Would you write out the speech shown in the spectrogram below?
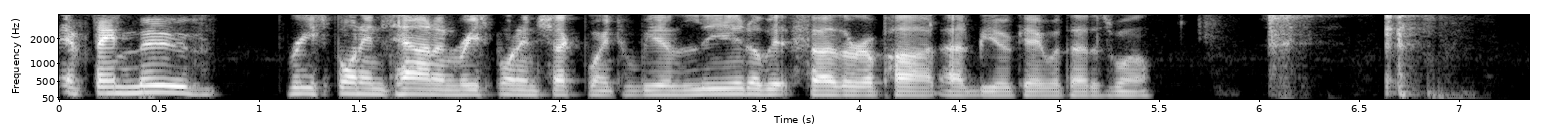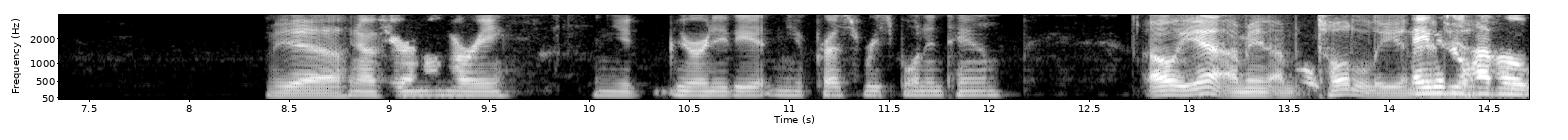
if they move respawn in town and respawn in checkpoint will be a little bit further apart, I'd be okay with that as well. Yeah. You know, if you're in a hurry and you you're an idiot and you press respawn in town, Oh yeah. I mean, I'm totally maybe they'll have a,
